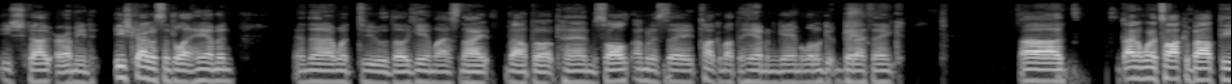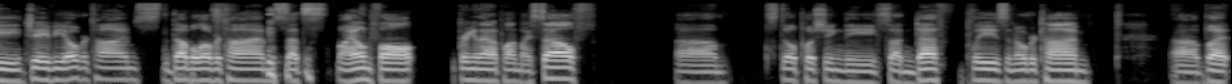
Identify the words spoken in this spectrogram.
East Chicago, or I mean East Chicago Central at Hammond and then I went to the game last night, Valpo at Penn. So i am going to say talk about the Hammond game a little bit. I think. Uh, I don't want to talk about the JV overtimes, the double overtimes. That's my own fault. Bringing that up on myself. Um, still pushing the sudden death please in overtime. Uh, but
